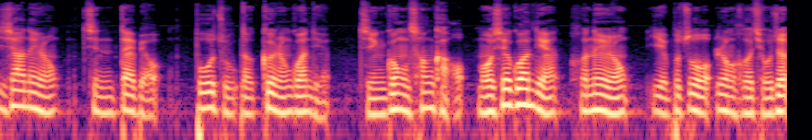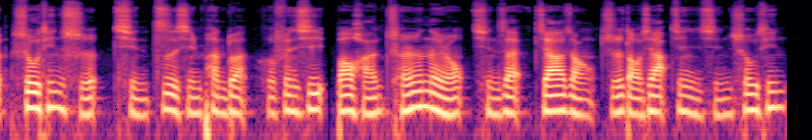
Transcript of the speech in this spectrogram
以下内容仅代表播主的个人观点，仅供参考。某些观点和内容也不做任何求证。收听时请自行判断和分析，包含成人内容，请在家长指导下进行收听。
